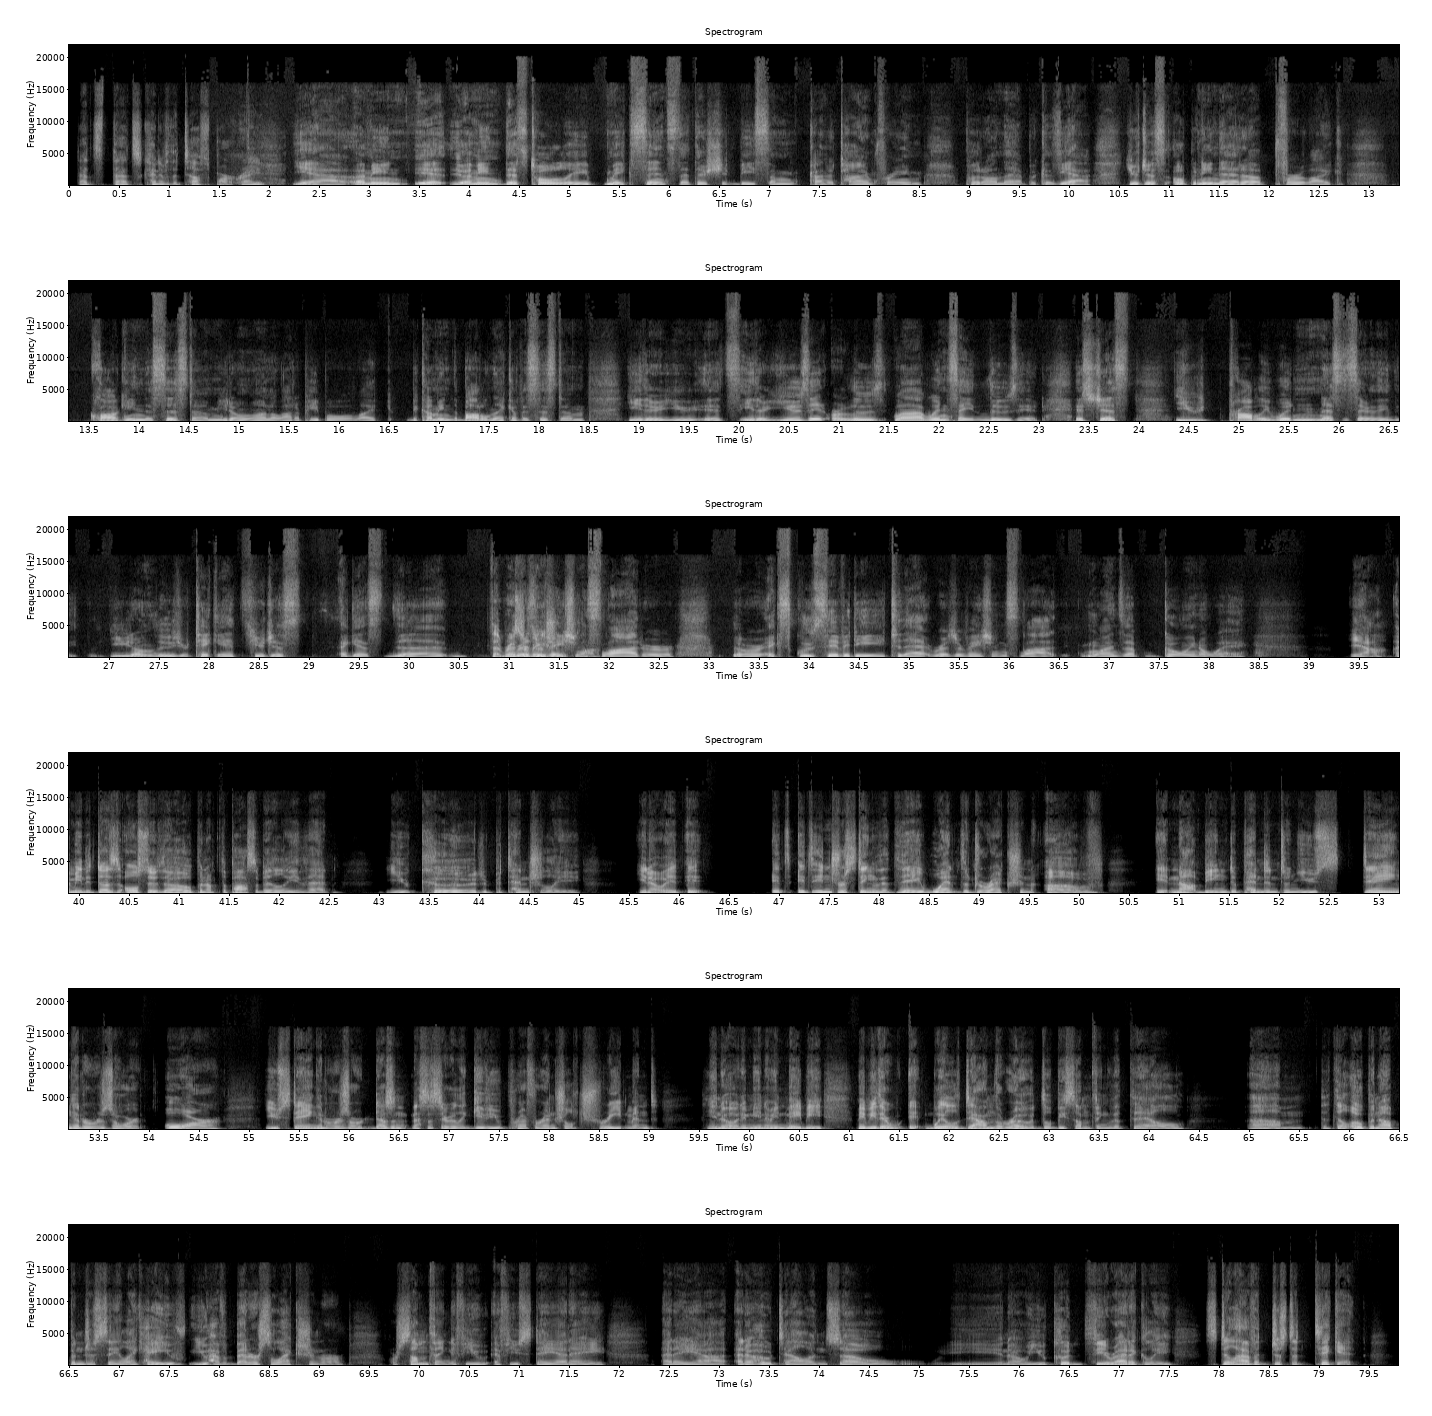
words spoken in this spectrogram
That's that's kind of the tough part right? Yeah i mean it, i mean this totally makes sense that there should be some kind of time frame put on that because yeah you're just opening that up for like clogging the system you don't want a lot of people like becoming the bottleneck of a system either you it's either use it or lose well i wouldn't say lose it it's just you probably wouldn't necessarily you don't lose your tickets you're just I guess the that reservation, reservation slot. slot. or or exclusivity to that reservation slot winds up going away. Yeah. I mean, it does also though open up the possibility that you could potentially, you know, it it it's it's interesting that they went the direction of it not being dependent on you staying at a resort or you staying at a resort doesn't necessarily give you preferential treatment. You know what I mean? I mean, maybe maybe there it will down the road there'll be something that they'll um that they'll open up and just say like, hey, you you have a better selection or or something if you if you stay at a at a uh, at a hotel and so you know you could theoretically still have a just a ticket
